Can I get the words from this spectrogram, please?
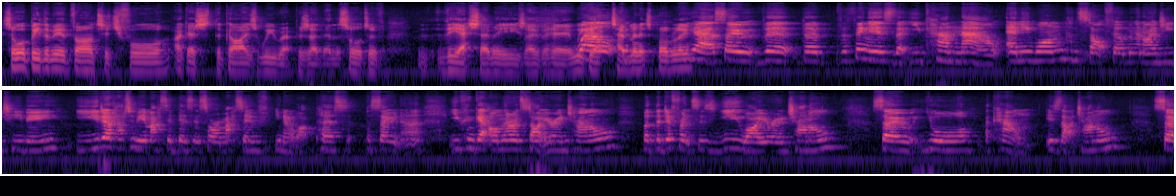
So what would be the advantage for, I guess, the guys we represent then, the sort of the SMEs over here? We Well, get 10 minutes probably? Yeah, so the, the, the thing is that you can now, anyone can start filming an IGTV. You don't have to be a massive business or a massive, you know, like pers- persona. You can get on there and start your own channel, but the difference is you are your own channel. So your account is that channel. So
